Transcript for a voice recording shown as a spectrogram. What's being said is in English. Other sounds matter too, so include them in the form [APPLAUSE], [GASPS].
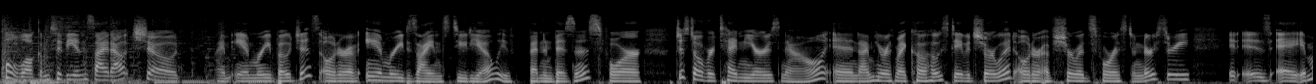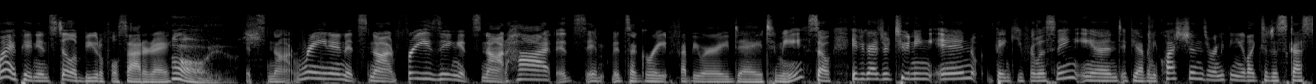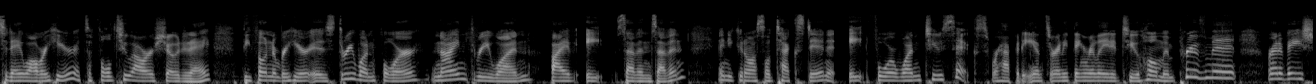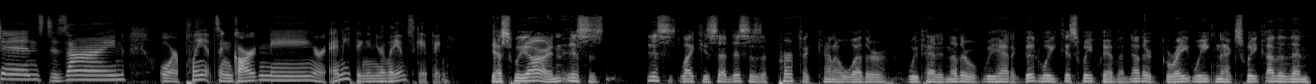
Well, welcome to the Inside Out Show. I'm Anne Marie Boges, owner of Anne Marie Design Studio. We've been in business for just over 10 years now, and I'm here with my co host, David Sherwood, owner of Sherwood's Forest and Nursery. It is a, in my opinion, still a beautiful Saturday. Oh, yes. It's not raining. It's not freezing. It's not hot. It's it, it's a great February day to me. So if you guys are tuning in, thank you for listening. And if you have any questions or anything you'd like to discuss today while we're here, it's a full two hour show today. The phone number here is 314 931 5877. And you can also text in at 84126. We're happy to answer anything related to home improvement, renovations, design, or plants and gardening, or anything in your landscaping. Yes, we are, and this is this is like you said. This is a perfect kind of weather. We've had another. We had a good week this week. We have another great week next week. Other than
